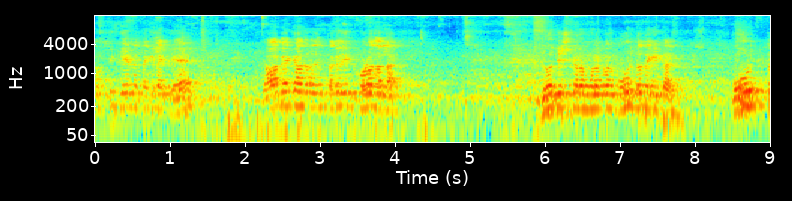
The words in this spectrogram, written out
ಮೃತ್ತಿಕೆಯನ್ನು ತೆಗಿಲಕ್ಕೆ ಯಾವಾಗ ಬೇಕಾದ್ರೂ ತೆಗೆದು ಕೊಡೋದಲ್ಲ. ಜ್ಯೋತಿಷ್ಕರ ಮೂಲಕ ಒಂದು ಮುಹೂರ್ತ ತೆಗಿತಾರೆ. ಮುಹೂರ್ತ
